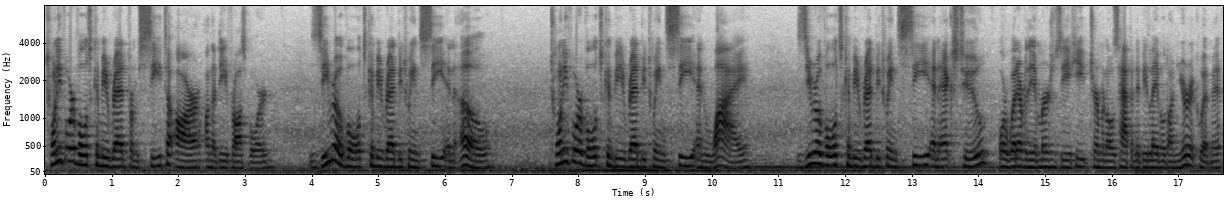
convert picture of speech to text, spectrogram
24 volts can be read from C to R on the defrost board. 0 volts can be read between C and O. 24 volts can be read between C and Y. 0 volts can be read between C and X2, or whatever the emergency heat terminals happen to be labeled on your equipment.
